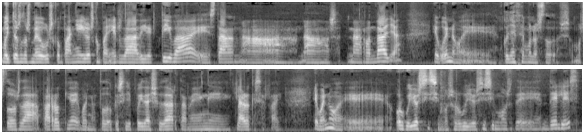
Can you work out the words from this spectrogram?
moitos dos meus compañeiros, compañeiros da directiva, eh, están na, na, na rondalla, e bueno, eh, coñecémonos todos, somos todos da parroquia, e bueno, todo o que se poida axudar tamén, eh, claro que se fai. E bueno, eh, orgullosísimos, orgullosísimos de, deles,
